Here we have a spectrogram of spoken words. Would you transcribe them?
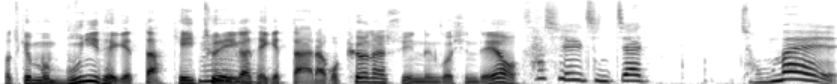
어떻게 보면 문이 되겠다, 게이트웨이가 음. 되겠다라고 표현할 수 있는 것인데요. 사실 진짜 정말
